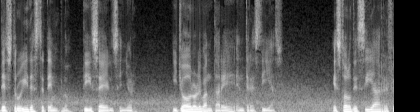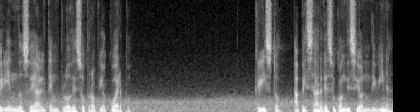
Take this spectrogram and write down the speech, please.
Destruid este templo, dice el Señor y yo lo levantaré en tres días. Esto lo decía refiriéndose al templo de su propio cuerpo. Cristo, a pesar de su condición divina,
